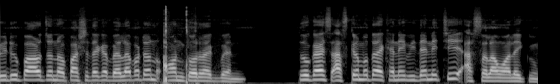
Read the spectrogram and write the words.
ভিডিও পাওয়ার জন্য পাশে থাকা বেলা বাটন অন করে রাখবেন। তো গাইস আজকের মতো এখানেই বিদায় নিচ্ছি। আসসালামু আলাইকুম।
